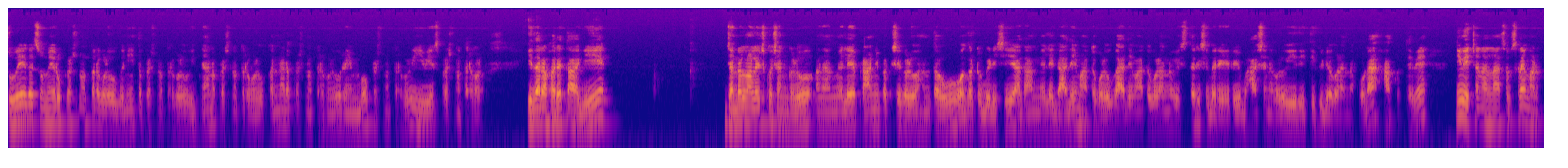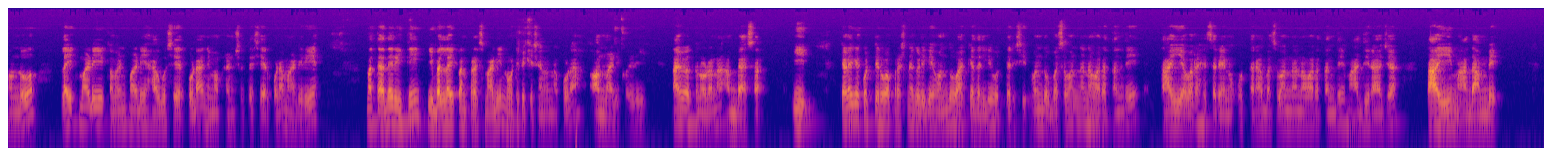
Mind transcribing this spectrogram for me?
ಸುವೇಗ ಸುಮೇರು ಪ್ರಶ್ನೋತ್ತರಗಳು, ಗಣಿತ ಪ್ರಶ್ನೋತ್ತರಗಳು, ವಿಜ್ಞಾನ ಪ್ರಶ್ನೋತ್ತರಗಳು, ಕನ್ನಡ ಪ್ರಶ್ನೋತ್ತರಗಳು, ರೇನ್ಬೋ ಪ್ರಶ್ನೋತ್ತರಗಳು ಇ ವಿ ಎಸ್ ಪ್ರಶ್ನೋತ್ತರಗಳು. ಇದರ ಹೊರತಾಗಿ ಜನರಲ್ ನಾಲೆಜ್ ಕ್ವಶನ್ಗಳು, ಅದಾದ್ಮೇಲೆ ಪ್ರಾಣಿ ಪಕ್ಷಿಗಳು ಅಂಥವು ಒಗಟು ಬಿಡಿಸಿ, ಅದಾದ್ಮೇಲೆ ಗಾದೆ ಮಾತುಗಳು, ಗಾದೆ ಮಾತುಗಳನ್ನು ವಿಸ್ತರಿಸಿ ಬರೆಯಿರಿ, ಭಾಷಣಗಳು ಈ ರೀತಿ ವಿಡಿಯೋಗಳನ್ನು ಕೂಡ ಹಾಕುತ್ತೇವೆ. ನೀವು ಈ ಚಾನಲ್ನ ಸಬ್ಸ್ಕ್ರೈಬ್ ಮಾಡಿಕೊಂಡು ಲೈಕ್ ಮಾಡಿ ಕಮೆಂಟ್ ಮಾಡಿ ಹಾಗೂ ಶೇರ್ ಕೂಡ ನಿಮ್ಮ ಫ್ರೆಂಡ್ಸ್ ಜೊತೆ ಶೇರ್ ಕೂಡ ಮಾಡಿರಿ. ಮತ್ತೆ ಅದೇ ರೀತಿ ಈ ಬೆಲ್ ಐಕಾನ್ ಪ್ರೆಸ್ ಮಾಡಿ ನೋಟಿಫಿಕೇಶನ್ ಅನ್ನು ಕೂಡ ಆನ್ ಮಾಡಿಕೊಳ್ಳಿ. ನಾವಿವತ್ತು ನೋಡೋಣ ಅಭ್ಯಾಸ. ಈ ಕೆಳಗೆ ಕೊಟ್ಟಿರುವ ಪ್ರಶ್ನೆಗಳಿಗೆ ಒಂದು ವಾಕ್ಯದಲ್ಲಿ ಉತ್ತರಿಸಿ. ಒಂದು ಬಸವಣ್ಣನವರ ತಂದೆ ತಾಯಿಯವರ ಹೆಸರೇನು? ಉತ್ತರ, ಬಸವಣ್ಣನವರ ತಂದೆ ಮಾದಿರಾಜ, ತಾಯಿ ಮಾದಾಂಬೆ.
